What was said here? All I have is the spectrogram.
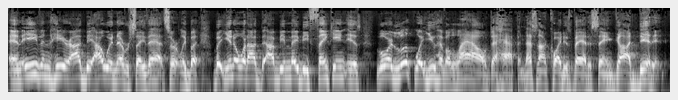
And even here, I'd be, I would never say that, certainly, but, but you know what I'd, I'd be maybe thinking is, Lord, look what you have allowed to happen. That's not quite as bad as saying God did it,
